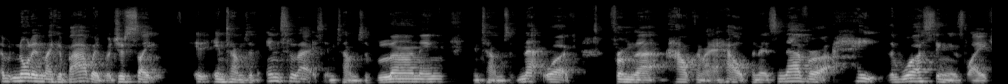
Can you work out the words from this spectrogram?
uh, not in like a bad way, but just like in terms of intellect, in terms of learning, in terms of network. From that, how can I help? And it's never, I hate the worst thing is like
